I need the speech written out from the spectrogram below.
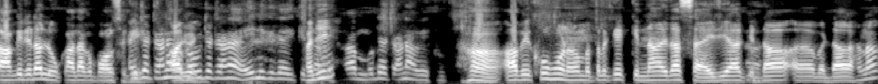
ਤਾਂ ਕਿ ਜਿਹੜਾ ਲੋਕਾਂ ਤੱਕ ਪਹੁੰਚ ਸਕੇ ਇਹਦਾ ਟਾਣਾ। ਵੇਖੋ ਟਾਣਾ ਹੈ ਨਹੀਂ ਕਿਤੇ ਹਾਂਜੀ। ਆ ਮੁੱਢੇ ਟਾਣਾ ਵੇਖੋ ਹਾਂ ਆ ਵੇਖੋ ਹੁਣ ਮਤਲਬ ਕਿ ਕਿੰਨਾ ਇਹਦਾ ਸਾਈਜ਼ ਆ ਕਿੱਡਾ ਵੱਡਾ ਹਨਾ।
